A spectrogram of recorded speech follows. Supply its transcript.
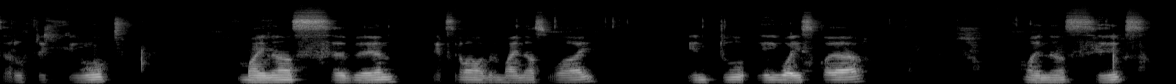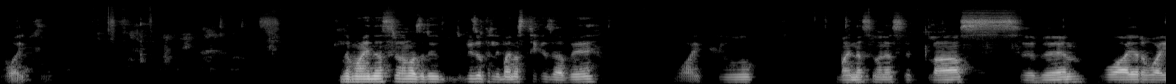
তার উপরে কিউব মাইনাস সেভেন এক্সের মান আমাদের মাইনাস ওয়াই ইন্টু এই y square minus six y cube minus আমরা যদি বিজয় তাহলে মাইনাস থেকে যাবে y cube minus minus plus seven y আর ওয়াই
